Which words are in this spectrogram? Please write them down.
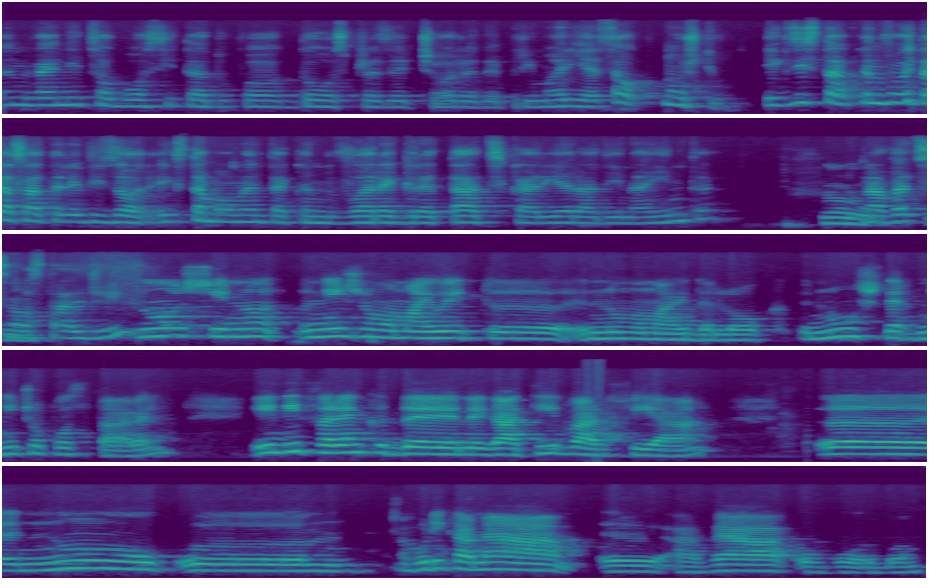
Când veniți obosită după 12 ore de primărie sau, nu știu, există, când vă uitați la televizor, există momente când vă regretați cariera dinainte? Nu, Când aveți nu. nostalgii? Nu, și nu, nici nu mă mai uit, uh, nu mă mai uit deloc. Nu șterg nicio postare, indiferent cât de negativ ar fi ea. Uh, Nu, uh, bunica mea uh, avea o vorbă.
